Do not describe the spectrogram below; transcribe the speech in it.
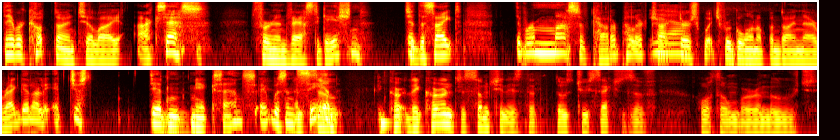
they were cut down to allow access for an investigation to the site. There were massive caterpillar Yeah. tractors which were going up and down there regularly. It just didn't mm. make sense. It was And insane. so the the current assumption is that those two sections of Hawthorne were removed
